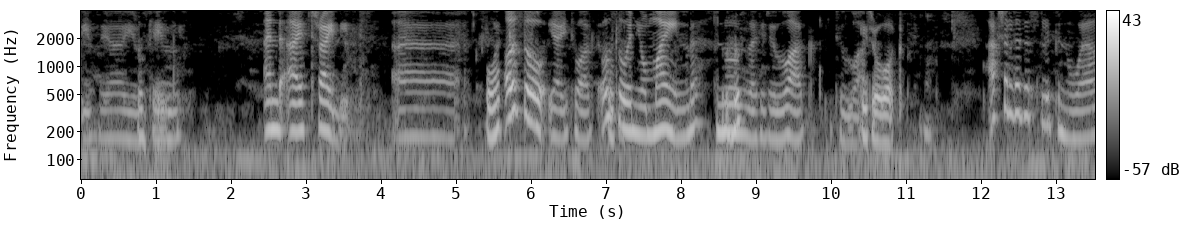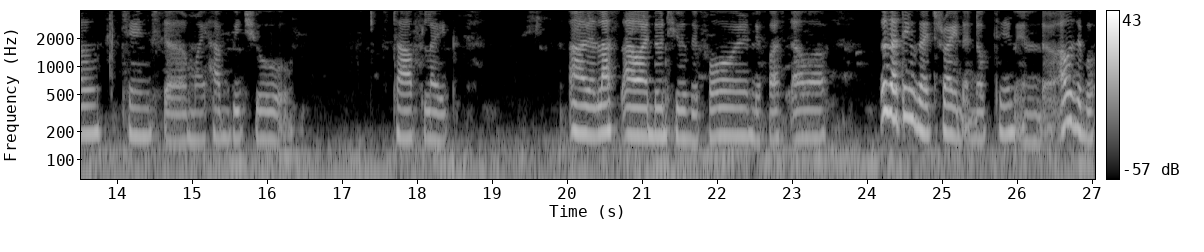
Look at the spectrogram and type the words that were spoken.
easier. You Okay. feel. And I tried it. Uh, Also, yeah, it worked. Also, when your mind knows that it will work, it will work. It will work. Actually, started sleeping well. Changed uh, my habitual stuff like uh, the last hour don't use the phone. The first hour, those are things I tried adopting, and uh, I was able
